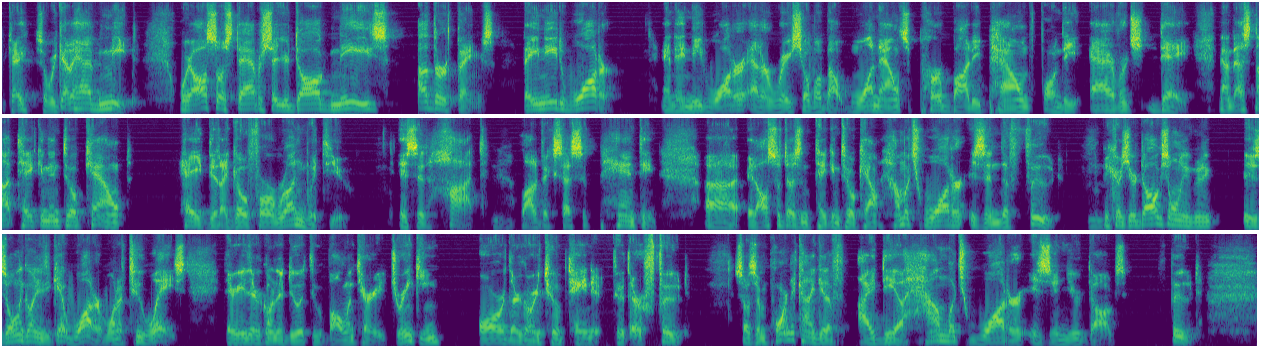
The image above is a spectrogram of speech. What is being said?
Okay, so we got to have meat. We also established that your dog needs other things. They need water, and they need water at a ratio of about one ounce per body pound on the average day. Now, that's not taken into account. Hey, did I go for a run with you? Is it hot? A lot of excessive panting. Uh, it also doesn't take into account how much water is in the food because your dog's only is only going to get water one of two ways. They're either going to do it through voluntary drinking or they're going to obtain it through their food. So it's important to kind of get an idea how much water is in your dog's food.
